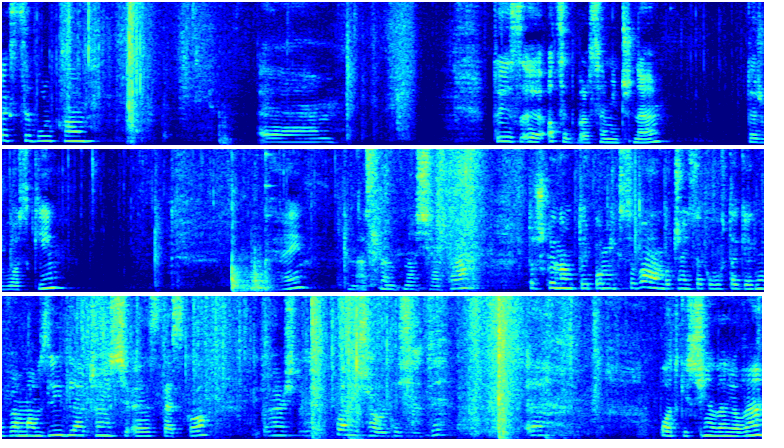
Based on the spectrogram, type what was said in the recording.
Szczypiorek z cebulką. To jest e, ocet balsamiczny, też włoski. Okej, następna siata. Troszkę nam tutaj pomiksowałam, bo część zakupów, tak jak mówiłam, mam z Lidla, część e, z Tesco. I trochę się tu pomieszały te siaty. E, płatki śniadaniowe,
